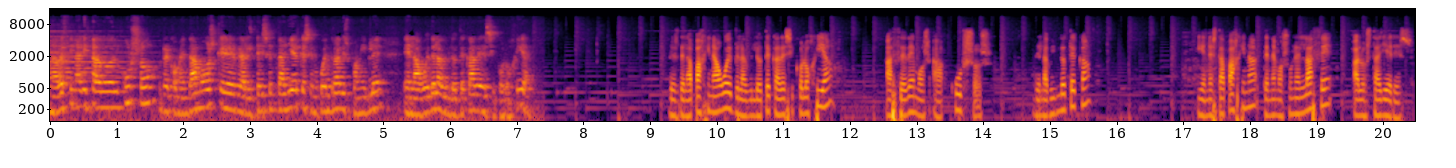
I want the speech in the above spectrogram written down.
Una vez finalizado el curso, recomendamos que realicéis el taller que se encuentra disponible en la web de la Biblioteca de Psicología. Desde la página web de la Biblioteca de Psicología accedemos a cursos de la biblioteca y en esta página tenemos un enlace a los talleres.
